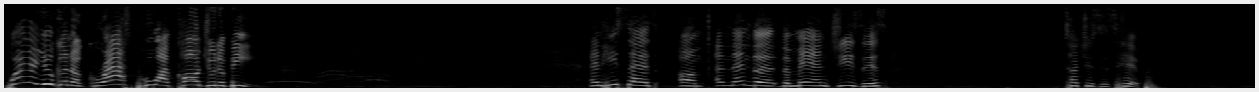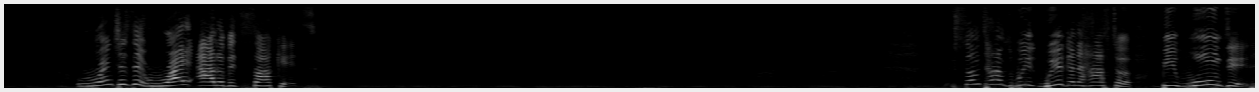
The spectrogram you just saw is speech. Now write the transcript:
When are you going to grasp who I've called you to be? And he says, um, and then the, the man, Jesus, touches his hip wrenches it right out of its socket. Sometimes we, we're going to have to be wounded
